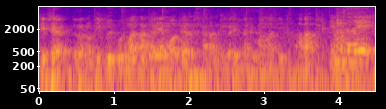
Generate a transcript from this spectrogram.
Tips ya dengar ibu-ibu rumah tangga yang modern sekarang dengerin dari Mama Tif apa? Misalnya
